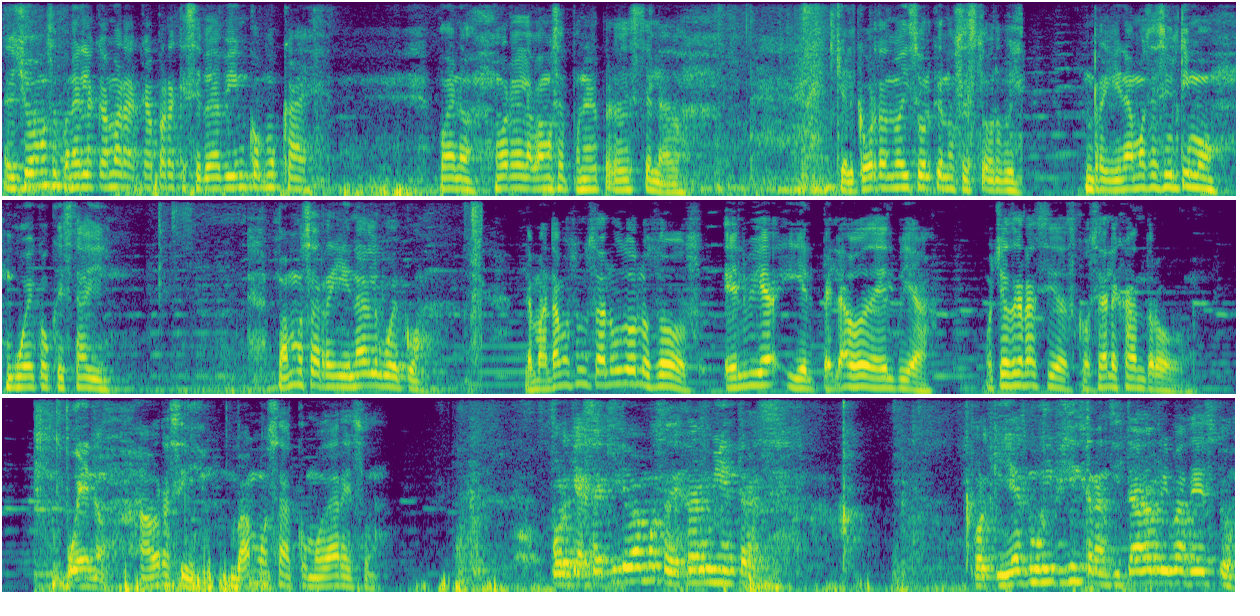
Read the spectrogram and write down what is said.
De hecho, vamos a poner la cámara acá para que se vea bien cómo cae. Bueno, ahora la vamos a poner pero de este lado. Que el corta no hay sol que nos estorbe. Rellenamos ese último hueco que está ahí. Vamos a rellenar el hueco. le mandamos un saludo a los dos, Elvia y el pelado de Elvia. Muchas gracias, José Alejandro. Bueno, ahora sí, vamos a acomodar eso. Porque hasta aquí le vamos a dejar mientras. Porque ya es muy difícil transitar arriba de esto.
